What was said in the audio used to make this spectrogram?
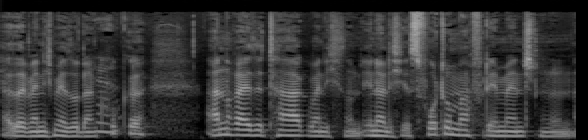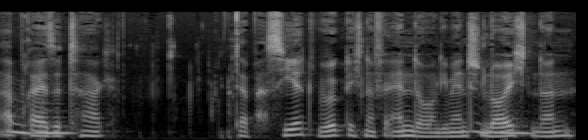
Also wenn ich mir so dann ja. gucke, Anreisetag, wenn ich so ein innerliches Foto mache für den Menschen, einen Abreisetag, mhm. da passiert wirklich eine Veränderung. Die Menschen mhm. leuchten dann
